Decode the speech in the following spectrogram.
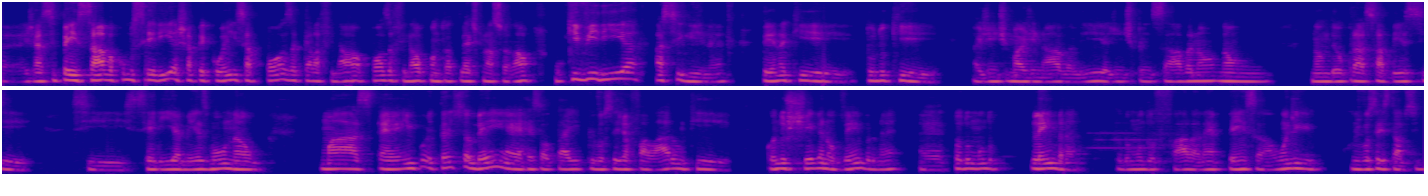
é, já se pensava como seria a Chapecoense após aquela final, após a final contra o Atlético Nacional, o que viria a seguir, né? Pena que tudo que a gente imaginava ali, a gente pensava, não, não, não deu para saber se, se seria mesmo ou não. Mas é importante também é, ressaltar aí que vocês já falaram que quando chega novembro, né, é, todo mundo lembra, todo mundo fala, né, pensa onde, onde você estava. Se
